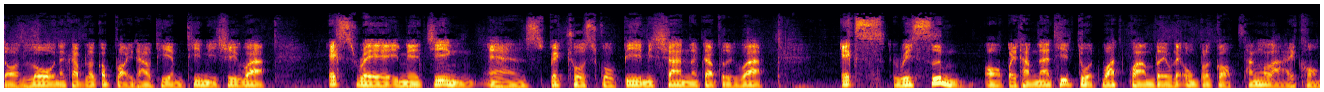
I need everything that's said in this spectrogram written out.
จรโลกนะครับแล้วก็ปล่อยดาวเทียมที่มีชื่อว่า X-ray Imaging and Spectroscopy Mission นะครับหรือว่า X-RISM ออกไปทำหน้าที่ตรวจวัดความเร็วและองค์ประกอบทั้งหลายของ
